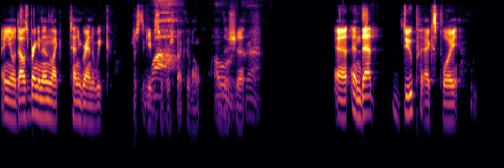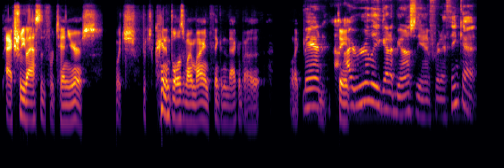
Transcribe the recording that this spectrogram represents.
and you know that was bringing in like ten grand a week, just to give you some perspective on, on Holy this shit. And, and that dupe exploit actually lasted for 10 years, which which kind of blows my mind thinking back about it. Like, Man, I- they- I really got to be honest with you, Manfred. I think at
